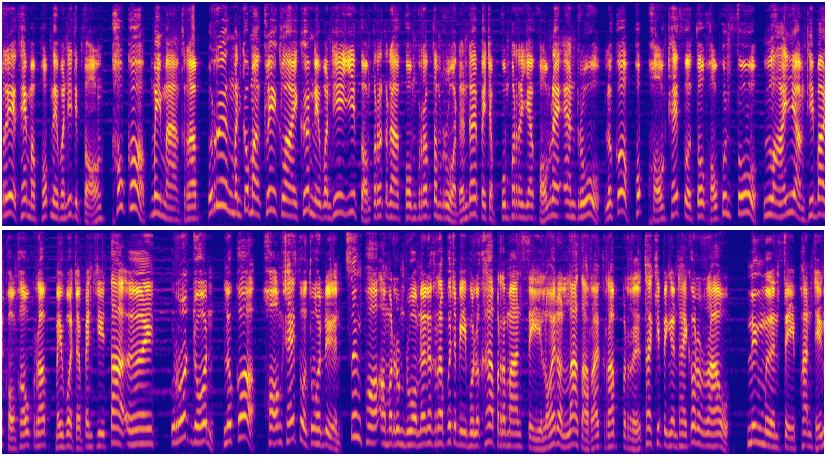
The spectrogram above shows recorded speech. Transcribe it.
เรียกให้มาพบในวันที่ 12 เขาก็ไม่มาครับ เรื่องมันก็มาคลี่คลายขึ้นในวันที่ 22 กรกฎาคมครับตำรวจนั้นได้ไปจับกุมภรรยาของนายแอนดรู แล้วก็พบของใช้ส่วนตัวของคุณซูหลายอย่างที่บ้านของเขาครับ ไม่ว่าจะเป็นกีตาร์เอ่ยรถยนต์ แล้วก็ของใช้ส่วนตัวอื่น ซึ่งพอเอามารวมๆแล้วนะครับ ก็จะมีมูลค่าประมาณ 400 ดอลลาร์สหรัฐครับ หรือถ้าคิดเป็นเงินไทยก็ราว14,000 ถึง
